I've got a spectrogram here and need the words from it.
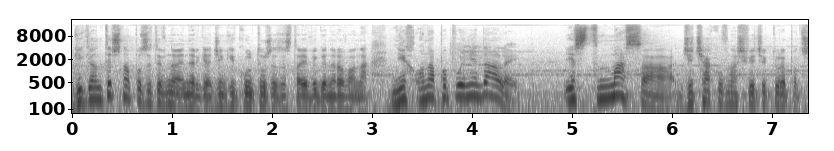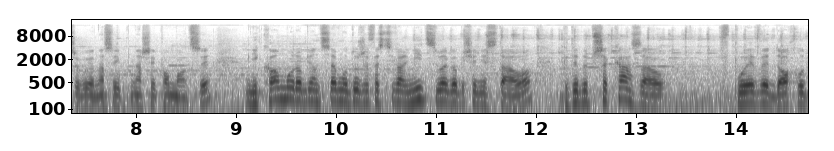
Gigantyczna pozytywna energia dzięki kulturze zostaje wygenerowana. Niech ona popłynie dalej. Jest masa dzieciaków na świecie, które potrzebują naszej, naszej pomocy. Nikomu robiącemu duży festiwal nic złego by się nie stało, gdyby przekazał wpływy, dochód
